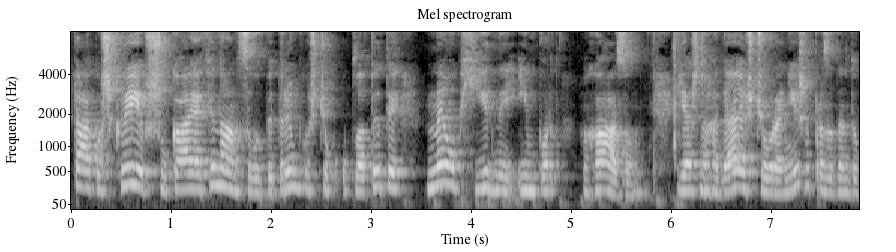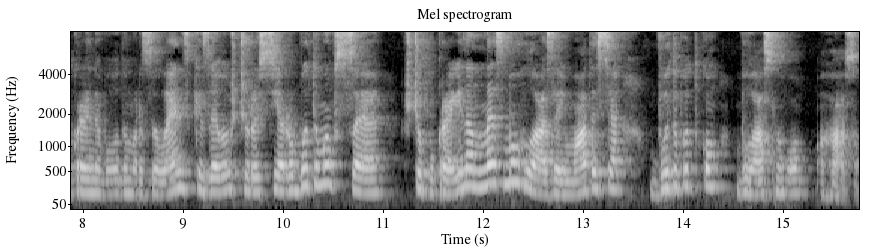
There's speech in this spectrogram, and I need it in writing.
Також Київ шукає фінансову підтримку, щоб оплатити необхідний імпорт газу. Я ж нагадаю, що раніше президент України Володимир Зеленський заявив, що Росія робитиме все, щоб Україна не змогла займатися видобутком власного газу.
